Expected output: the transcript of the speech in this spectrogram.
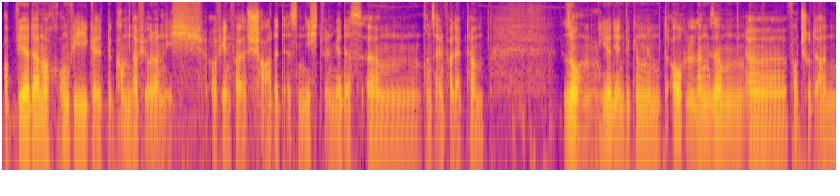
Ob wir da noch irgendwie Geld bekommen dafür oder nicht. Auf jeden Fall schadet es nicht, wenn wir das ähm, uns einverleibt haben. So, hier die Entwicklung nimmt auch langsam äh, Fortschritt an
